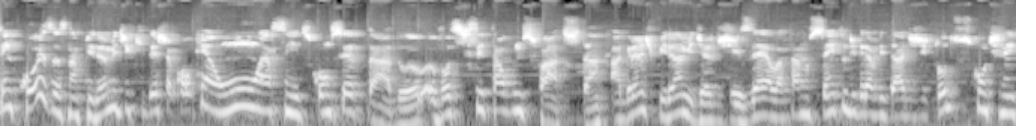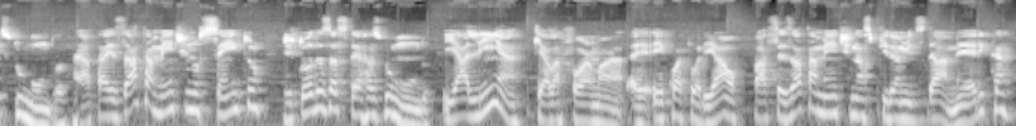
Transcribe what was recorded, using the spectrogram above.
Tem coisas na pirâmide que deixa qualquer um assim desconcertado. Eu, eu, vou citar alguns fatos, tá? A grande pirâmide, a de Gizé, ela tá no centro de gravidade de todos os continentes do mundo. Ela tá exatamente no centro de todas as terras do mundo. E a linha que ela forma é, equatorial passa exatamente nas pirâmides da América,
